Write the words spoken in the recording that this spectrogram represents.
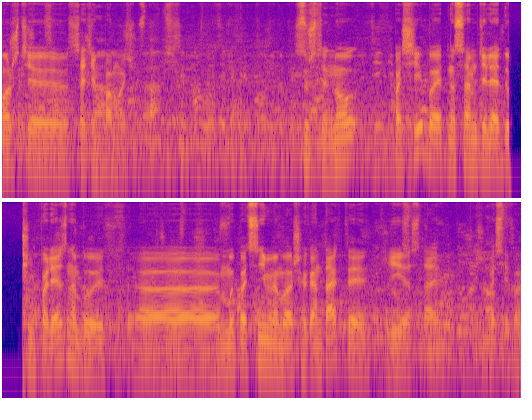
можете с этим помочь. Слушайте, ну, спасибо, это на самом деле, я думаю, очень полезно будет. Э, мы подснимем ваши контакты и оставим. Спасибо.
